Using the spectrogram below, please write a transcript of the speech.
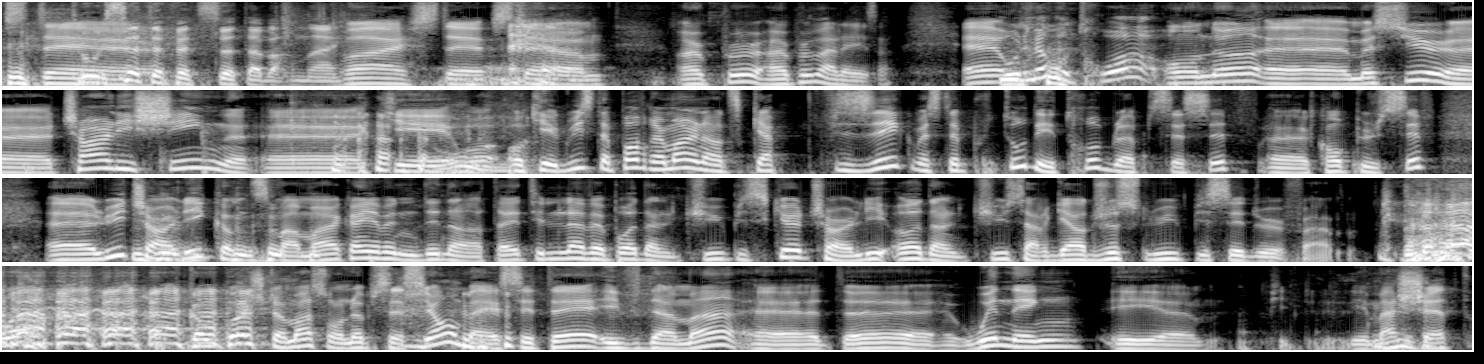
C'était. Toi aussi, t'as fait ça, tabarnak. Ouais, c'était c'était, un, peu, un peu malaisant. Euh, au numéro 3, on a euh, Monsieur euh, Charlie Sheen, euh, qui est. OK, lui, c'était pas vraiment un handicap physique, mais c'était plutôt des troubles obsessifs, compulsifs. Lui, Charlie, comme dit ma mère, quand il avait une idée dans la tête, il l'avait pas dans le cul. Puis ce que Charlie a dans le cul, ça regarde juste lui puis ses deux femmes. Comme quoi, comme quoi, justement, son obsession, ben, c'était évidemment de winning et puis les machettes.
